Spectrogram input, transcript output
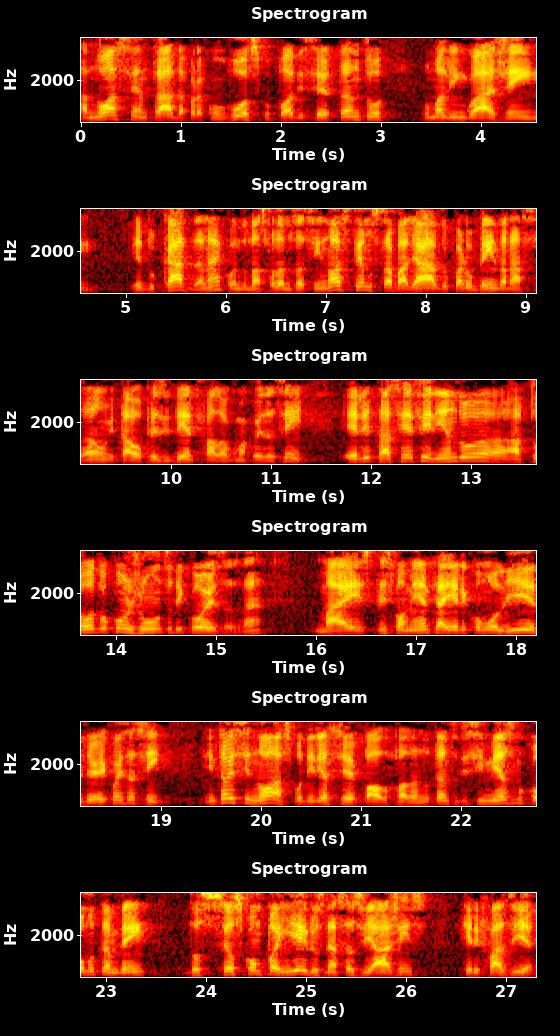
a nossa entrada para convosco pode ser tanto uma linguagem educada, né? Quando nós falamos assim, nós temos trabalhado para o bem da nação e tal, o presidente fala alguma coisa assim, ele está se referindo a, a, todo o conjunto de coisas, né? Mas principalmente a ele como líder e coisa assim. Então esse nós poderia ser Paulo falando tanto de si mesmo como também dos seus companheiros nessas viagens que ele fazia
